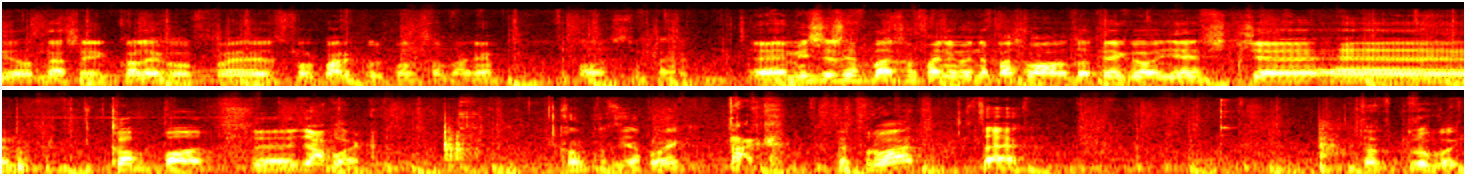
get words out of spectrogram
i od naszych kolegów e, z Folbarku z Wąsowa, nie? O, super. E, myślę, że bardzo fajnie będzie pasowało do tego jeszcze e, kompot z jabłek. Kompot jabłek? Tak. Chcesz spróbować? Chcę. To spróbuj.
